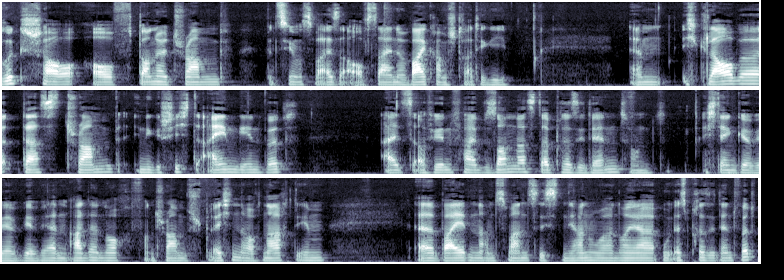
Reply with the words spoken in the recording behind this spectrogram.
Rückschau auf Donald Trump bzw. auf seine Wahlkampfstrategie. Ähm, ich glaube, dass Trump in die Geschichte eingehen wird als auf jeden Fall besonderster Präsident und ich denke, wir, wir werden alle noch von Trump sprechen, auch nachdem äh, Biden am 20. Januar neuer US-Präsident wird.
